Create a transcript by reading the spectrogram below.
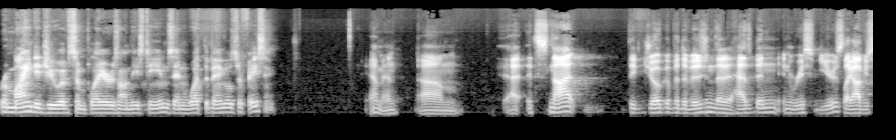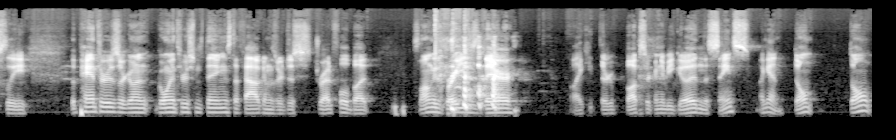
reminded you of some players on these teams and what the Bengals are facing. Yeah, man. Um, it's not the joke of a division that it has been in recent years. Like obviously, the Panthers are going going through some things. The Falcons are just dreadful, but as long as Brady's there, like their Bucs are going to be good, and the Saints again don't don't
